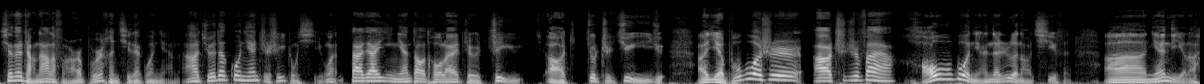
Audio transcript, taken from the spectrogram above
现在长大了反而不是很期待过年了啊，觉得过年只是一种习惯，大家一年到头来只至于啊就只聚一聚啊，也不过是啊吃吃饭啊，毫无过年的热闹气氛啊。年底了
